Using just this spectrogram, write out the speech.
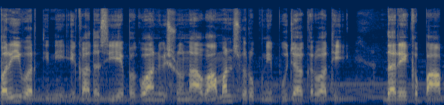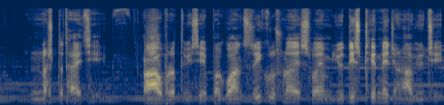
પરિવર્તિની એકાદશીએ ભગવાન વિષ્ણુના વામન સ્વરૂપની પૂજા કરવાથી દરેક પાપ નષ્ટ થાય છે. આ વ્રત વિશે ભગવાન શ્રી કૃષ્ણએ સ્વયં યુધિષ્ઠિરને જણાવ્યું છે.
